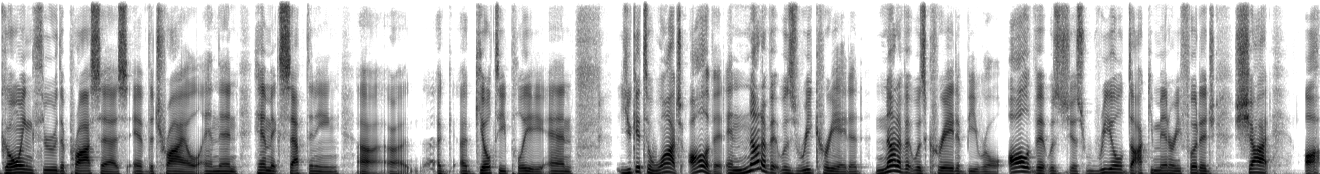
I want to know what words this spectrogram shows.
going through the process of the trial and then him accepting uh, uh, a, a, guilty plea. And you get to watch all of it. And none of it was recreated. None of it was creative b-roll. All of it was just real documentary footage shot uh,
